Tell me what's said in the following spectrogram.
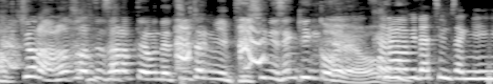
박지원 아나운서 같은 사람 때문에 팀장님이 불신이 생긴 거예요. 사랑합니다 팀장님.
